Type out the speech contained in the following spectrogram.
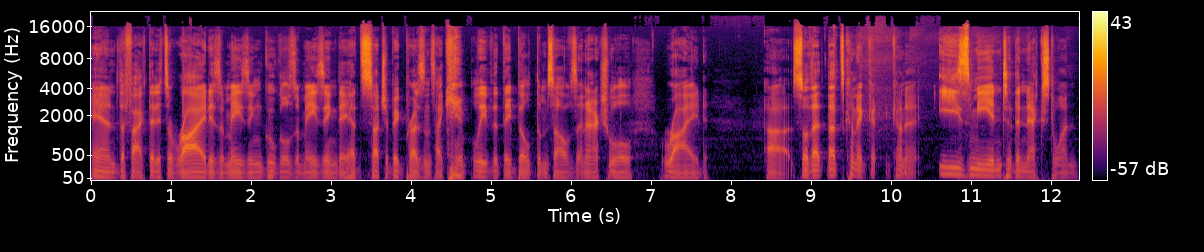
and the fact that it's a ride is amazing. Google's amazing. They had such a big presence. I can't believe that they built themselves an actual ride. Uh, so that that's kind of kind of ease me into the next one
